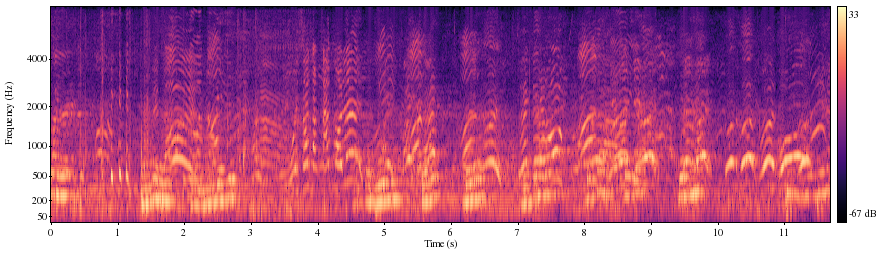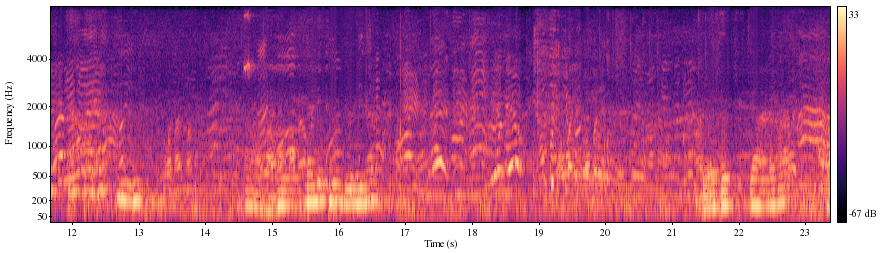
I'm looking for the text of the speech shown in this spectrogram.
ว่าเลยแต่ไม่ทันเบอร์สิบโอ้ยใส่หนักๆหน่อยดินาทีจะได้เบอร์เบอร์เก้าเบอร์ เก้าเบอร์เก้าเบทีนะทิ้งไปครับอ่าไม่ยุบพื้นอยู่ดีนะเดี๋ยวสิวางนะครับเอา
